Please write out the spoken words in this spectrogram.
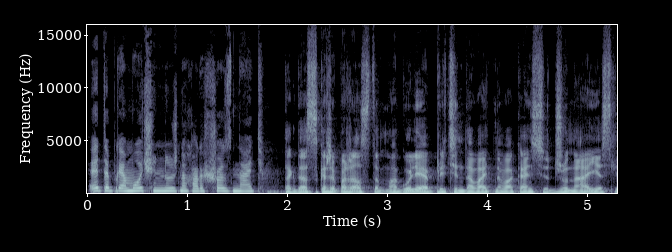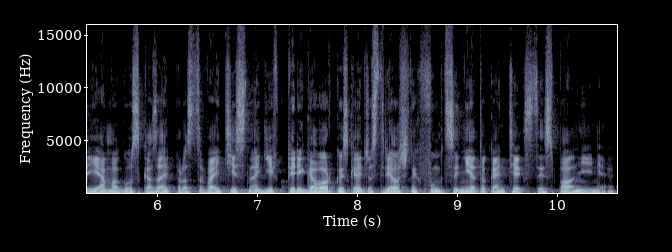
это прям очень нужно хорошо знать. Тогда скажи, пожалуйста, могу ли я претендовать на вакансию джуна, если я могу сказать просто войти с ноги в переговорку и сказать, у стрелочных функций нету контекста исполнения?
